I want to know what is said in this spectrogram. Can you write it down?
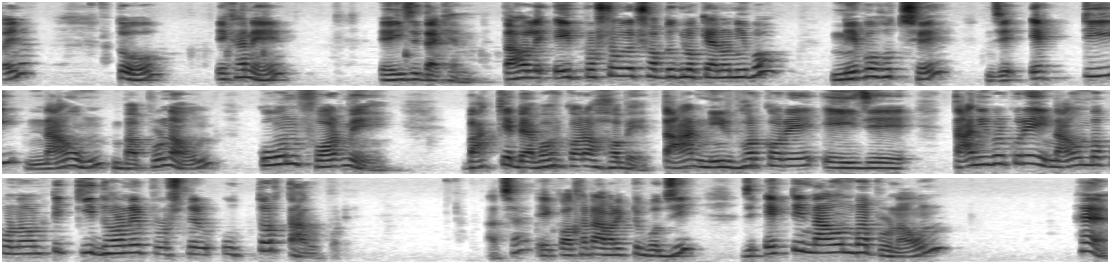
তাই না? তো এখানে এই যে দেখেন, তাহলে এই প্রশ্নবোধক শব্দগুলো কেন নিব? নেব হচ্ছে যে একটি নাউন বা প্রোনাউন কোন ফর্মে বাক্যে ব্যবহার করা হবে, তা নির্ভর করে এই যে, তা নির্ভর করে এই নাউন বা প্রোনাউনটি কি ধরনের প্রশ্নের উত্তর তার উপরে। আচ্ছা এই কথাটা আবার একটু বুঝি যে একটি নাউন বা প্রোনাউন হ্যাঁ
